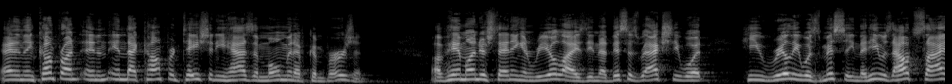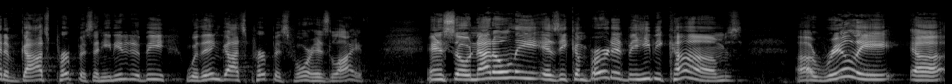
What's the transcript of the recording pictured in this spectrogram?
And in, confront, in, in that confrontation, he has a moment of conversion, of him understanding and realizing that this is actually what he really was missing, that he was outside of God's purpose and he needed to be within God's purpose for his life. And so not only is he converted, but he becomes uh, really uh,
